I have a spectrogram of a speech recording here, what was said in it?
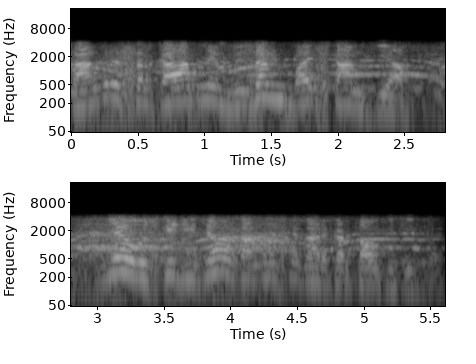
कांग्रेस सरकार ने विजन वाइज काम किया यह उसकी जीत है और कांग्रेस के कार्यकर्ताओं की जीत है।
